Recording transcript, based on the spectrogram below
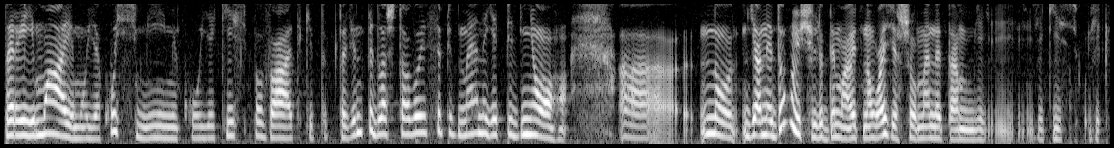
Переймаємо якусь міміку, якісь повадки, тобто він підлаштовується під мене, я під нього. А, ну, я не думаю, що люди мають на увазі, що у мене там якісь, як,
